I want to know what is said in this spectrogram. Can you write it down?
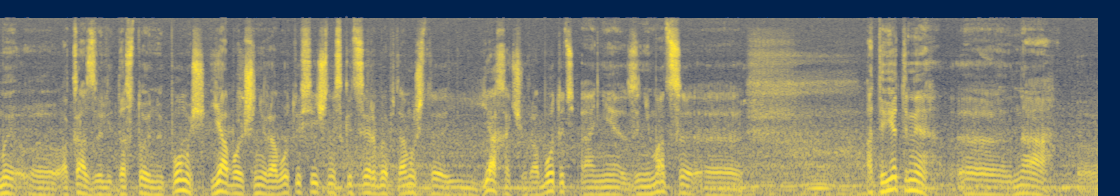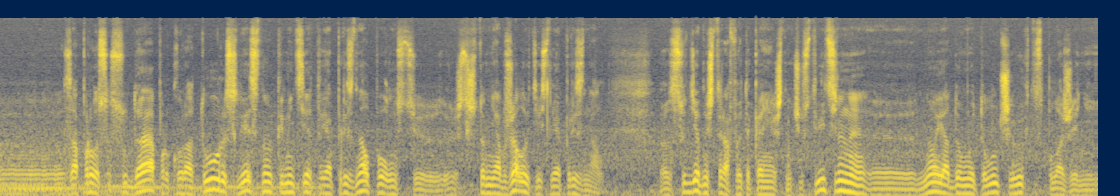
мы э, оказывали достойную помощь. Я больше не работаю в Сеченовской ЦРБ, потому что я хочу работать, а не заниматься э, ответами на запросы суда, прокуратуры, Следственного комитета. Я признал полностью, что мне обжаловать, если я признал. Судебный штраф это, конечно, чувствительно, но я думаю, это лучший выход из положения.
